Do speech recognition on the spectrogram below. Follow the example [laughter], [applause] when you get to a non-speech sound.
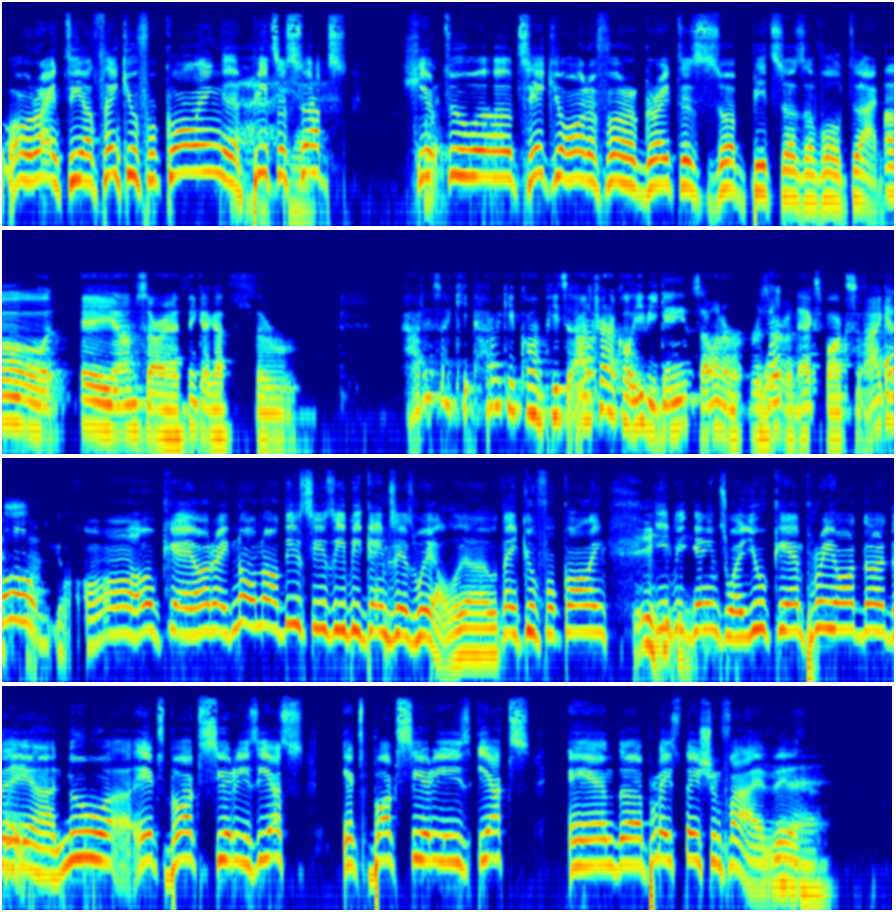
All right, dear. Thank you for calling. Uh, pizza subs here Wait. to uh, take your order for greatest sub pizzas of all time. Oh, hey, I'm sorry. I think I got the. How does I keep? How do I keep calling pizza? I'm trying to call EB Games. I want to reserve What? an Xbox. I guess. Oh, uh, oh, okay, all right. No, no, this is EB Games as well. Uh, thank you for calling EB [laughs] Games, where you can pre-order the uh, new uh, Xbox Series S, Xbox Series X, and uh, PlayStation Five. Yeah.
